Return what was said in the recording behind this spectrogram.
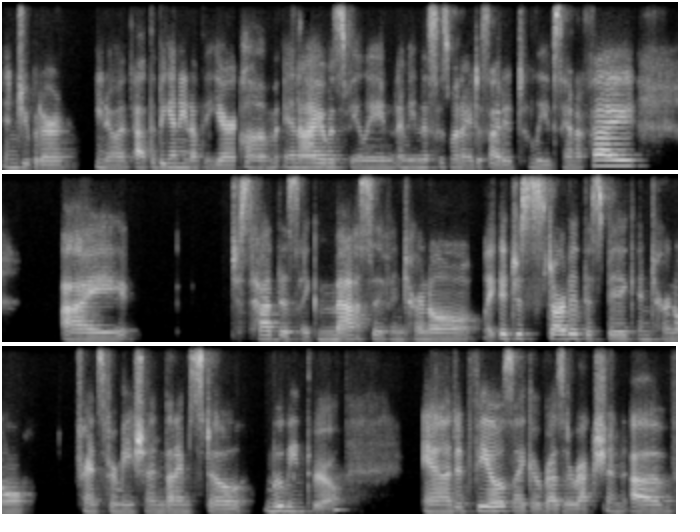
in Jupiter, you know, at, at the beginning of the year. Um, and I was feeling, I mean, this is when I decided to leave Santa Fe. I just had this like massive internal, like it just started this big internal transformation that I'm still moving through. And it feels like a resurrection of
